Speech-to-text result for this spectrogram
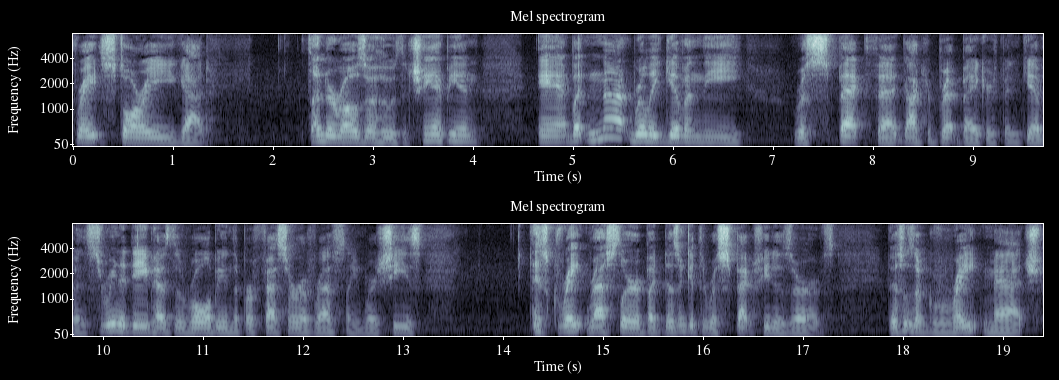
great story. You got Thunder Rosa, who is the champion, and but not really given the respect that Dr. Britt Baker's been given. Serena Deeb has the role of being the professor of wrestling, where she's this great wrestler but doesn't get the respect she deserves. This was a great match.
